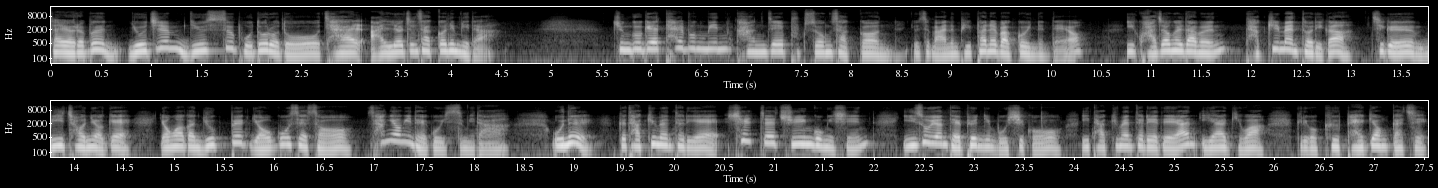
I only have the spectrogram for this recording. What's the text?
자, 여러분, 요즘 뉴스 보도로도 잘 알려진 사건입니다. 중국의 탈북민 강제 북송 사건, 요새 많은 비판을 받고 있는데요. 이 과정을 담은 다큐멘터리가 지금 미 전역에 영화관 600여 곳에서 상영이 되고 있습니다. 오늘 그 다큐멘터리의 실제 주인공이신 이소연 대표님 모시고 이 다큐멘터리에 대한 이야기와 그리고 그 배경까지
